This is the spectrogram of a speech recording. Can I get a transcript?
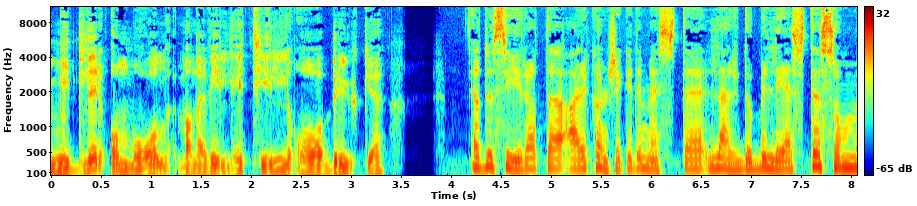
midler og mål man er villig til å bruke. Ja, Du sier at det er kanskje ikke de mest lærde og beleste som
